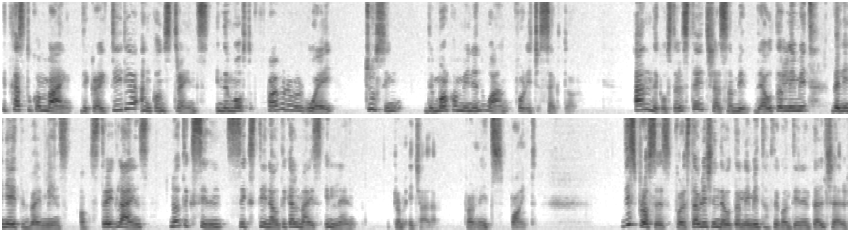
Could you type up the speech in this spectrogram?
it has to combine the criteria and constraints in the most favorable way, choosing the more convenient one for each sector. And the coastal state shall submit the outer limit delineated by means of straight lines not exceeding 60 nautical miles in length from each other, from each point. This process for establishing the outer limit of the continental shelf,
